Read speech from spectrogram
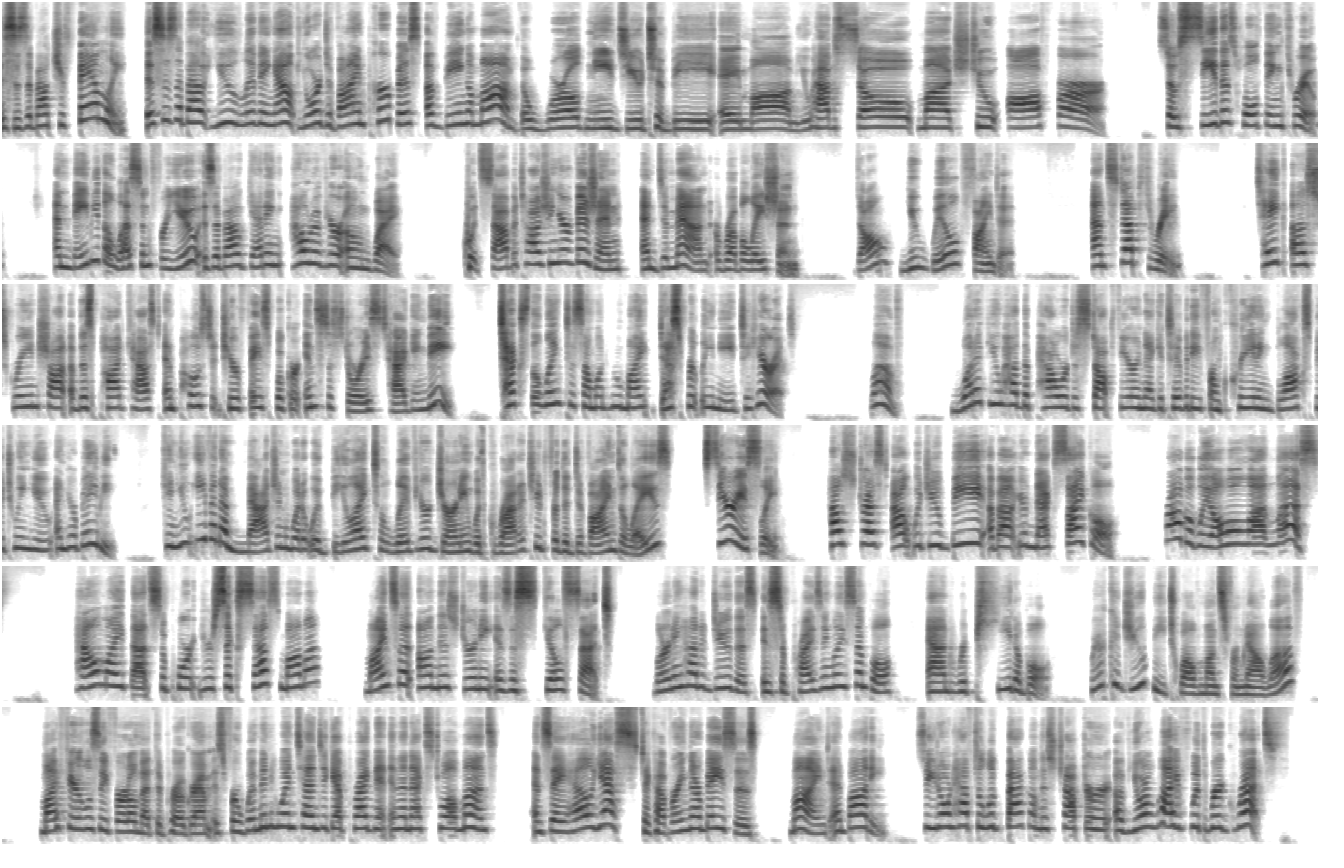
This is about your family. This is about you living out your divine purpose of being a mom. The world needs you to be a mom. You have so much to offer. So see this whole thing through. And maybe the lesson for you is about getting out of your own way. Quit sabotaging your vision and demand a revelation. Doll, you will find it. And step three, take a screenshot of this podcast and post it to your Facebook or Insta stories tagging me. Text the link to someone who might desperately need to hear it. Love, what if you had the power to stop fear and negativity from creating blocks between you and your baby? Can you even imagine what it would be like to live your journey with gratitude for the divine delays? Seriously, how stressed out would you be about your next cycle? Probably a whole lot less. How might that support your success, mama? Mindset on this journey is a skill set. Learning how to do this is surprisingly simple and repeatable. Where could you be 12 months from now, love? My Fearlessly Fertile Method program is for women who intend to get pregnant in the next 12 months and say hell yes to covering their bases, mind and body, so you don't have to look back on this chapter of your life with regret.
